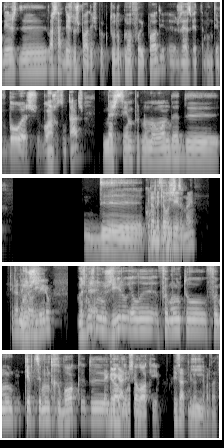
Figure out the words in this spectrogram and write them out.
desde, lá está, desde os pódios, porque tudo o que não foi pódio, eh, José Azevedo também teve boas, bons resultados, mas sempre numa onda de de tirando aquele isto? giro, não é? Tirando no aquele giro, giro mas mesmo é. no giro ele foi muito foi muito teve de ser muito reboque de, Agregar, de Exato, exato, e, é verdade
